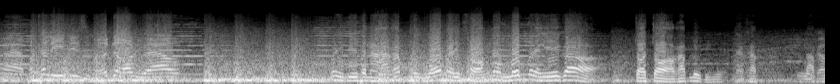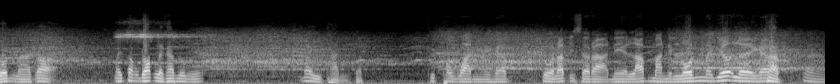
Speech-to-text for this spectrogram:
แหม่พัทลีดีเสมอเดิมอยู่แล้วไม่มีปัญหาครับ182นั่นล้นมาอย่างนี้ก็จ่อๆครับลูกอย่างนี้นะครับดูรับครับล้นมาก็ไม่ต้องบล็อกเลยครับลูกนี้ ไม่ทันครับทิพวรรณนะครับ ตัวรับอิสระเนี่ยรับมาในยล้นมาเยอะเลยครับครับอ่า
